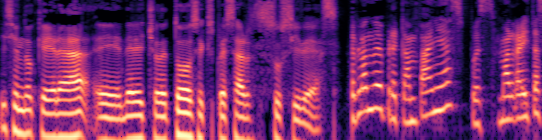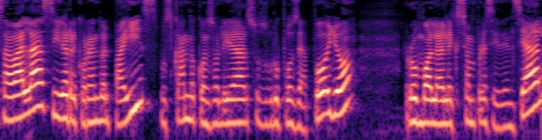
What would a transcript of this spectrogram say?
diciendo que era eh, derecho de todos expresar sus ideas. Hablando de precampañas, pues Margarita Zavala sigue recorriendo el país buscando consolidar sus grupos de apoyo rumbo a la elección presidencial.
